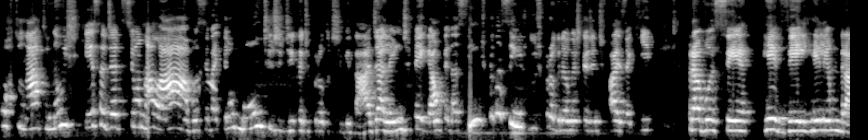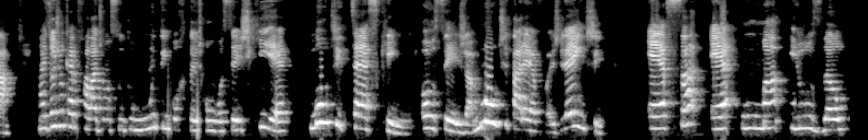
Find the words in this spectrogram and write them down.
Fortunato, não esqueça de adicionar lá. Você vai ter um monte de dica de produtividade, além de pegar um pedacinho de pedacinhos dos programas que a gente faz aqui para você rever e relembrar. Mas hoje eu quero falar de um assunto muito importante com vocês, que é multitasking, ou seja, multitarefas. Gente, essa é uma ilusão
